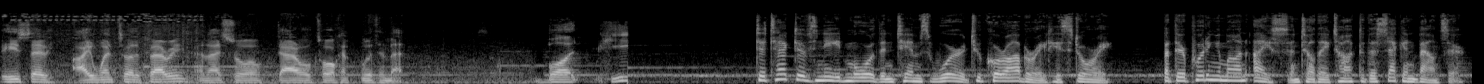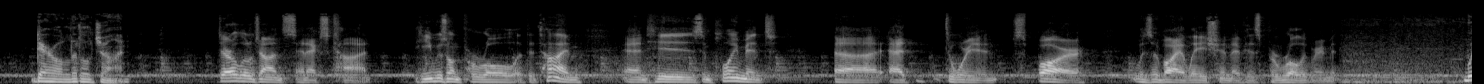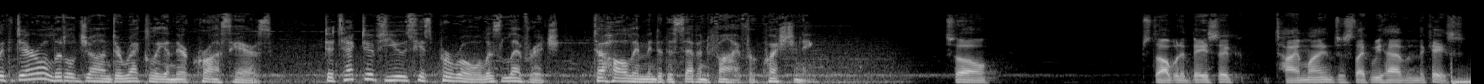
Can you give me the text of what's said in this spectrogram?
He said, I went to the ferry and I saw Darryl talking with him at. But he Detectives need more than Tim's word to corroborate his story, but they're putting him on ice until they talk to the second bouncer, Darryl Littlejohn. Darryl Littlejohn's an ex-con. He was on parole at the time, and his employment uh, at Dorrian's bar was a violation of his parole agreement. With Darryl Littlejohn directly in their crosshairs, detectives use his parole as leverage to haul him into the 7-5 for questioning. So start with a basic timeline, just like we have in the case.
